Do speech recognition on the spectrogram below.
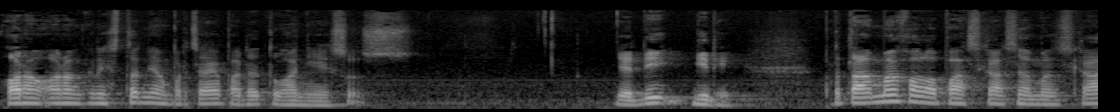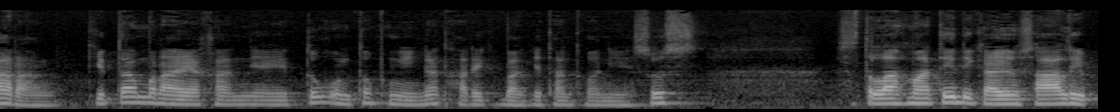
orang-orang Kristen yang percaya pada Tuhan Yesus. Jadi gini, pertama kalau pasca zaman sekarang kita merayakannya itu untuk mengingat hari kebangkitan Tuhan Yesus setelah mati di kayu salib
